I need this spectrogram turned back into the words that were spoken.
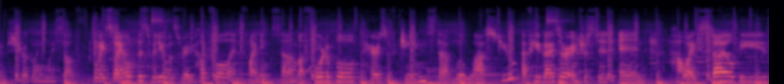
I'm struggling myself. Anyway, so I hope this video was very helpful in finding some affordable pairs of jeans that will last you. If you guys are interested in how I style these,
